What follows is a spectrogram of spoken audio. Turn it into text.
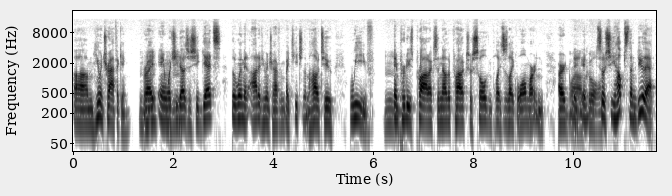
um, human trafficking, Mm-hmm, right? And what she does is she gets the women out of human trafficking by teaching them how to weave Mm. and produce products. And now the products are sold in places like Walmart and are. Wow, and cool. So she helps them do that.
